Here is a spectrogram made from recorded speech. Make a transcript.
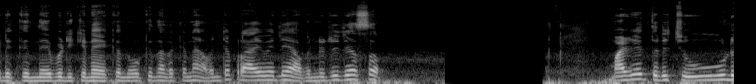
എടുക്കുന്നേ പിടിക്കണേയൊക്കെ നോക്കി നടക്കണേ. അവന്റെ പ്രായമല്ലേ അവനൊരു രസം. മഴയത്തൊരു ചൂട്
